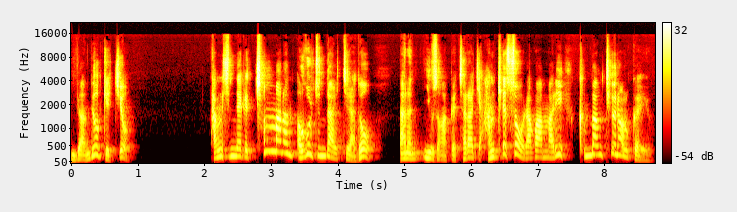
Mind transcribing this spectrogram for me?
이 가운데 없겠죠. 당신 내게 천만 원 억을 준다 할지라도 나는 이 우상 앞에 절하지 않겠소 라고 한 말이 금방 튀어나올 거예요.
